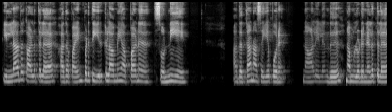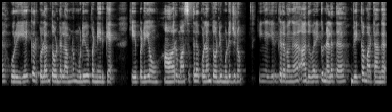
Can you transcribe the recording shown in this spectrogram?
இல்லாத காலத்துல அதை பயன்படுத்தி இருக்கலாமே அப்பான்னு சொன்னியே. அதைத்தான் நான் செய்ய போறேன். நாளையிலேருந்து நம்மளோட நிலத்துல ஒரு ஏக்கர் குளம் தோண்டலாம்னு முடிவு பண்ணியிருக்கேன். எப்படியும் ஆறு மாசத்துல குளம் தோண்டி முடிஞ்சிடும். இங்க இருக்கிறவங்க அது வரைக்கும் நிலத்தை விற்க மாட்டாங்க.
